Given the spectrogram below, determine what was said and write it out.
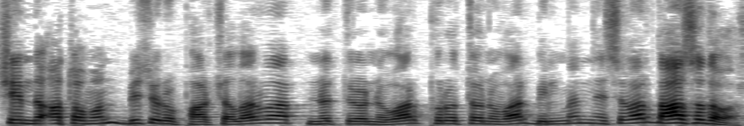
Şimdi atomun bir sürü parçalar var, nötronu var, protonu var, bilmem nesi var, dahası da var.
